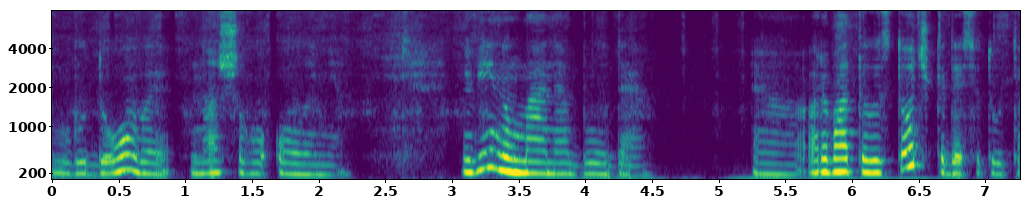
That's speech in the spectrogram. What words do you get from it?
будови нашого оленя. Він у мене буде рвати листочки десь отут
